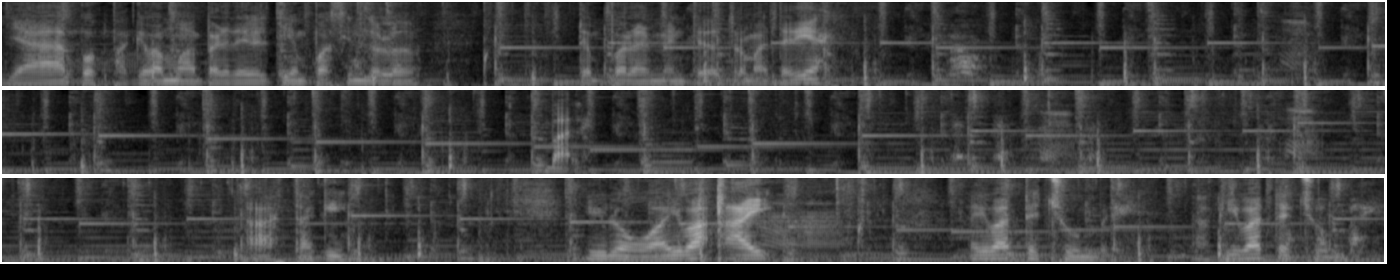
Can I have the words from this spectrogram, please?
ya, pues, ¿para qué vamos a perder el tiempo haciéndolo temporalmente de otro material? Vale. Hasta aquí. Y luego ahí va, ahí. Ahí va techumbre. Aquí va techumbre.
